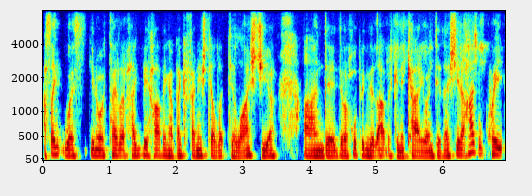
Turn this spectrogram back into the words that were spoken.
I think with you know Tyler Higbee having a big finish to, to last year, and uh, they were hoping that that was going to carry on to this year. It hasn't quite,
